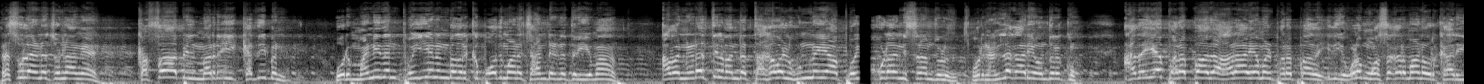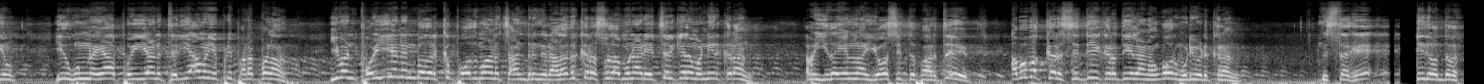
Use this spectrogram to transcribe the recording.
ரசூலா என்ன சொன்னாங்க? கஃபாபில் மர்ரி கதிபன். ஒரு மனிதன் பொய்யன் என்பதற்கு போதுமான சான்று என்ன தெரியுமா? அவனிடத்தில் வந்த தகவல் உண்மையா பொய் இஸ்லாம் சொல்லுது. ஒரு நல்ல காரியம் வந்திருக்கும். அதையே பரப்பாத ஆராயாமல் பரப்பாத இது எவ்வளவு மோசகரமான ஒரு காரியம். இது உண்மையா பொய்யான்னு தெரியாமல் எப்படி பரப்பலாம்? இவன் பொய்யன் என்பதற்கு போதுமான சான்றுங்கிற அளவுக்கு ரசூலா முன்னாடி எச்சரிக்கையில பண்ணியிருக்கிறாங்க. அப்ப இதையெல்லாம் யோசித்து பார்த்து அபுபக்கர் சித்திக் அவங்க ஒரு முடிவெடுக்கிறாங்க. மிஸ்தகே செய்து வந்தவர்.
